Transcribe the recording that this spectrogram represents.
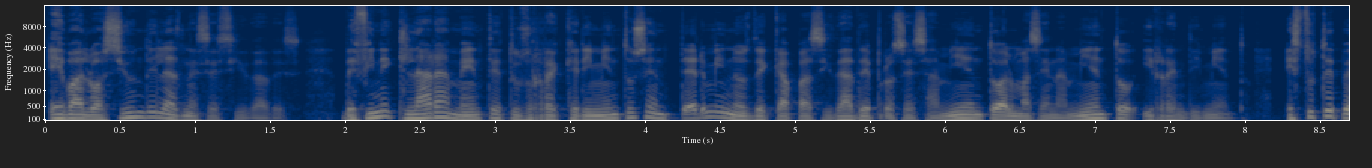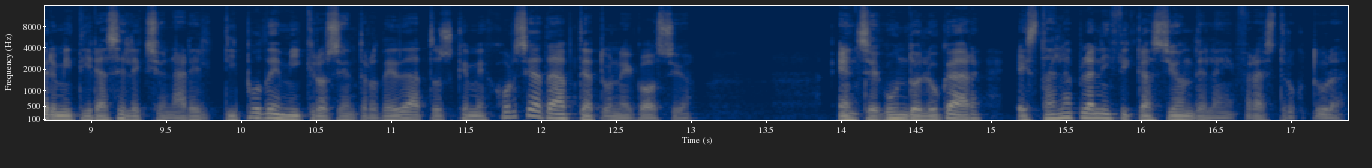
Evaluación de las necesidades. Define claramente tus requerimientos en términos de capacidad de procesamiento, almacenamiento y rendimiento. Esto te permitirá seleccionar el tipo de microcentro de datos que mejor se adapte a tu negocio. En segundo lugar, está la planificación de la infraestructura.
